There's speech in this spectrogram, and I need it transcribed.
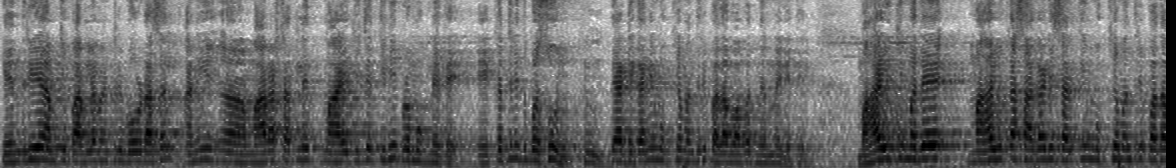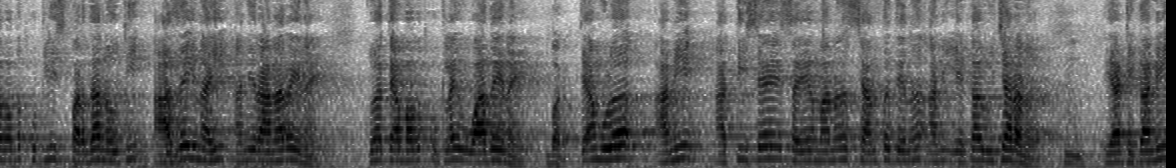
केंद्रीय आमची पार्लमेंटरी बोर्ड असेल आणि महाराष्ट्रातले महायुतीचे तिन्ही प्रमुख नेते एकत्रित बसून त्या ठिकाणी मुख्यमंत्री पदाबाबत निर्णय घेतील. महायुतीमध्ये महाविकास आघाडीसारखी मुख्यमंत्री पदाबाबत कुठली स्पर्धा नव्हती. आजही नाही आणि राहणारही नाही. किंवा त्याबाबत कुठलाही वादही नाही. बरं. त्यामुळं आम्ही अतिशय संयमानं शांततेनं आणि एका विचारानं या ठिकाणी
